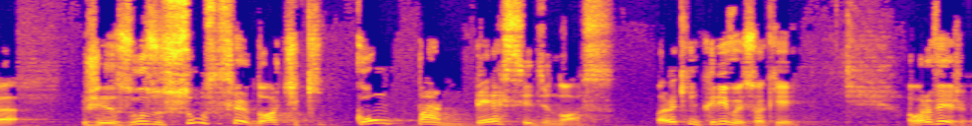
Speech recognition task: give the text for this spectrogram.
Ah, Jesus, o sumo sacerdote que compadece de nós. Olha que incrível isso aqui. Agora veja,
